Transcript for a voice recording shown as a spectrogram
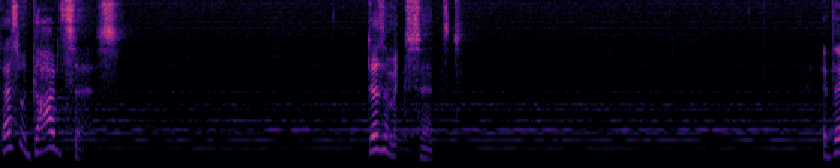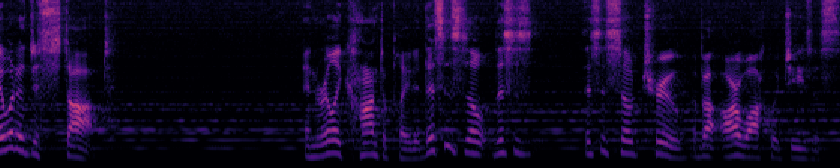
That's what God says. Doesn't make sense. If they would have just stopped and really contemplated, this is so, this is this is so true about our walk with Jesus.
